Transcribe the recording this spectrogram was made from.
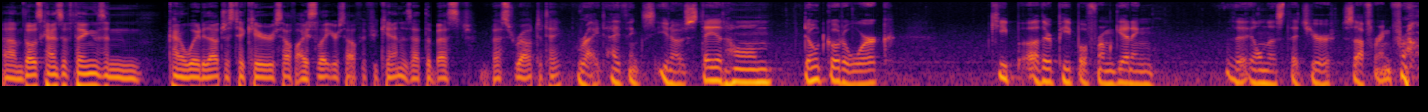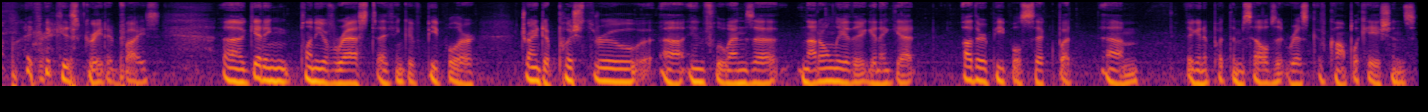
um, those kinds of things, and kind of wait it out. Just take care of yourself, isolate yourself if you can. Is that the best best route to take? Right. I think you know, stay at home. Don't go to work. Keep other people from getting the illness that you're suffering from. I think is great advice. Uh, getting plenty of rest. I think if people are trying to push through uh, influenza, not only are they going to get other people sick, but um, they're going to put themselves at risk of complications.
